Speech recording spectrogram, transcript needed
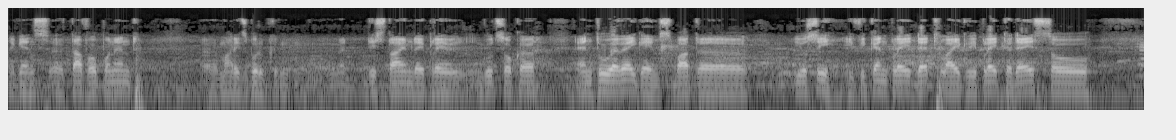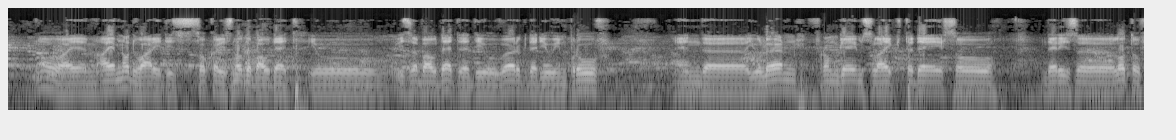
against a tough opponent. Uh, Maritzburg. mm, This time they play good soccer and two away games, but uh, you see if we can play that like we played today. So no, I am. I am not worried. It's, soccer is not about that. You, it's about that that you work, that you improve, and uh, you learn from games like today. So there is a lot of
